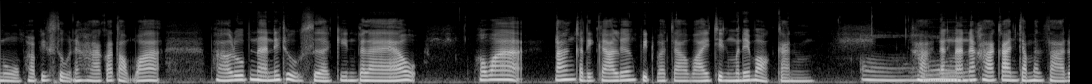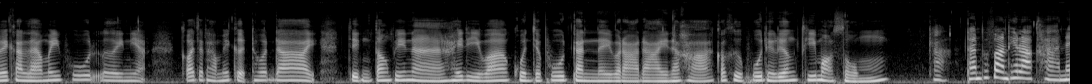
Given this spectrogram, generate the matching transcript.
หมู่พระภิกษุนะคะ ก็ตอบว่า พระรูปนั้นได้ถูกเสือกินไปแล้ว เพราะว่าตั้งกติกาเรื่องปิดวาจาไว้จึงไม่ได้บอกกันอ๋อ ค่ะ ดังนั้นนะคะ การจำพรรษาด้วยกันแล้วไม่พูดเลยเนี่ย ก็จะทำให้เกิดโทษได้ จึงต้องพิจารณาให้ดีว่าควรจะพูดกันในเวลาใดนะคะ ก็คือพูดในเรื่องที่เหมาะสมค่ะท่านผู้ฟังที่รักขาใน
